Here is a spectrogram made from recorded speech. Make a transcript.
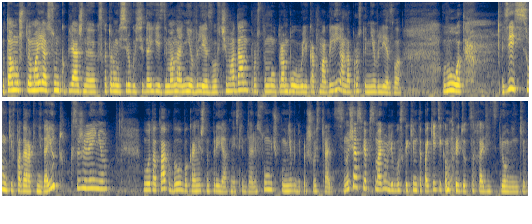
Потому что моя сумка пляжная, с которой мы с Серегой всегда ездим, она не влезла в чемодан. Просто мы утрамбовывали как могли, она просто не влезла. Вот. Здесь сумки в подарок не дают, к сожалению. Вот, а так было бы, конечно, приятно, если бы дали сумочку, мне бы не пришлось тратиться. Но сейчас я посмотрю, либо с каким-то пакетиком придется ходить стрёмненьким,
